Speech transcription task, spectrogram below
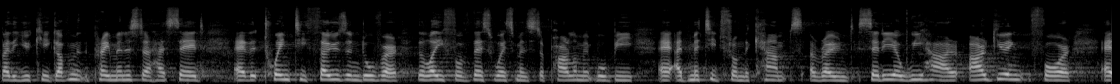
by the UK Government. The Prime Minister has said uh, that 20,000 over the life of this Westminster Parliament will be uh, admitted from the camps around Syria. We are arguing arguing for uh,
